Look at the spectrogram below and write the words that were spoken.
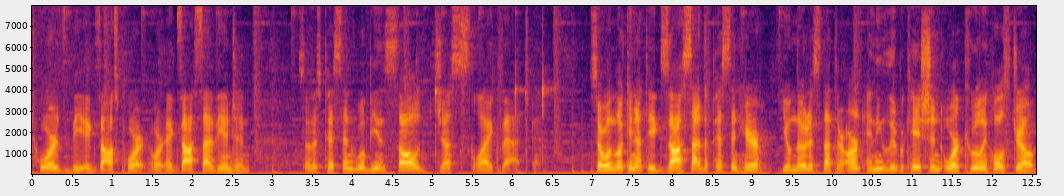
towards the exhaust port or exhaust side of the engine. So this piston will be installed just like that. So when looking at the exhaust side of the piston here, you'll notice that there aren't any lubrication or cooling holes drilled.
